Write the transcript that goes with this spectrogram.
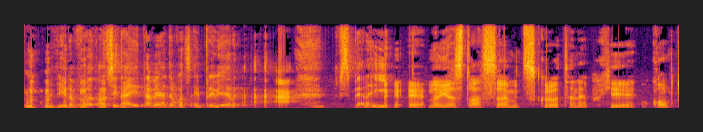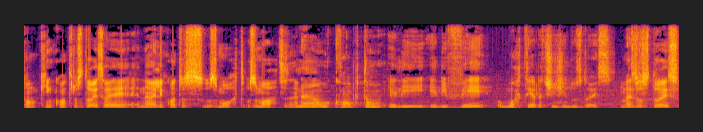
Vira e fala assim, daí, tá vendo? Eu vou sair primeiro. Espera aí. É. Não, e a situação é muito escrota, né? Porque o Compton que encontra os dois ou é... Não, ele encontra os, os, mortos, os mortos, né? Não, o Compton, ele, ele vê o morteiro atingindo os dois. Mas os dois,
